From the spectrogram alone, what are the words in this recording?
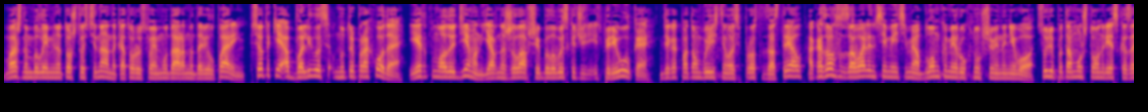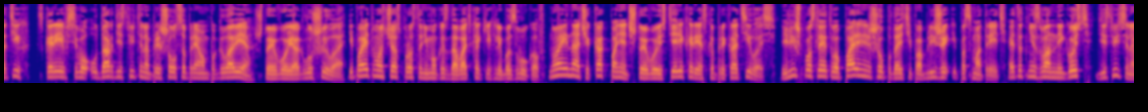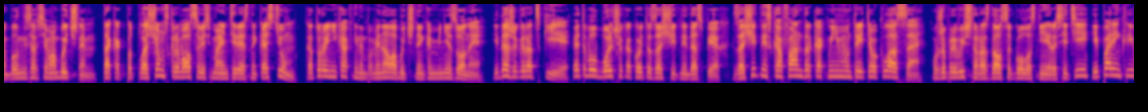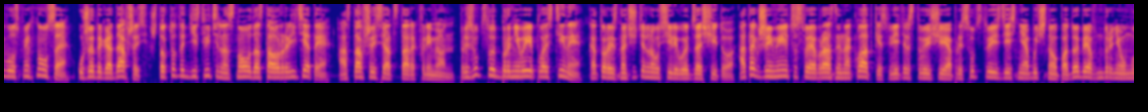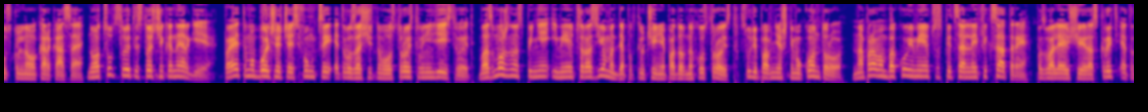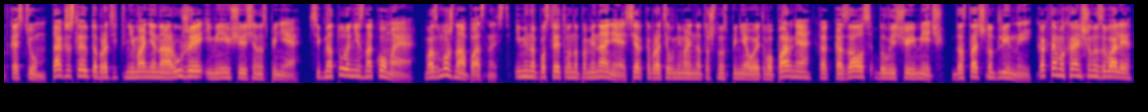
Важным было именно то, что стена, на которую своим ударом надавил парень, все-таки обвалилась внутрь прохода, и этот молодой демон, явно желавший было выскочить из переулка, где, как потом выяснилось, просто застрял, оказался завален всеми этими обломками, рухнувшими на него. Судя по тому, что он резко затих, скорее всего, удар Удар действительно пришелся прямо по голове, что его и оглушило, и поэтому он сейчас просто не мог издавать каких-либо звуков. Ну а иначе, как понять, что его истерика резко прекратилась? И лишь после этого парень решил подойти поближе и посмотреть. Этот незваный гость действительно был не совсем обычным, так как под плащом скрывался весьма интересный костюм, который никак не напоминал обычные комбинезоны, и даже городские. Это был больше какой-то защитный доспех. Защитный скафандр как минимум третьего класса. Уже привычно раздался голос нейросети, и парень криво усмехнулся, уже догадавшись, что кто-то действительно снова достал раритеты, оставшиеся от старых времен. Присутствуют броневые пластины, которые значительно усиливают защиту, а также имеются своеобразные накладки, свидетельствующие о присутствии здесь необычного подобия внутреннего мускульного каркаса, но отсутствует источник энергии. Поэтому большая часть функций этого защитного устройства не действует. Возможно, на спине имеются разъемы для подключения подобных устройств. Судя по внешнему контуру, на правом боку имеются специальные фиксаторы, позволяющие раскрыть этот костюм. Также следует обратить внимание на оружие, имеющееся на спине. Сигнатура не знакомая. Возможно, опасность. Именно после этого напоминания Серк обратил внимание на то, что на спине у этого парня, как казалось, был еще и меч. Достаточно длинный. Как там их раньше называли?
